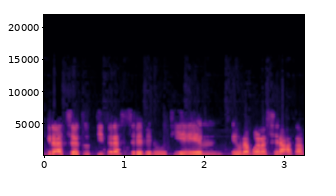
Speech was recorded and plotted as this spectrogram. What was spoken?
Grazie a tutti per essere venuti e, e una buona serata.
